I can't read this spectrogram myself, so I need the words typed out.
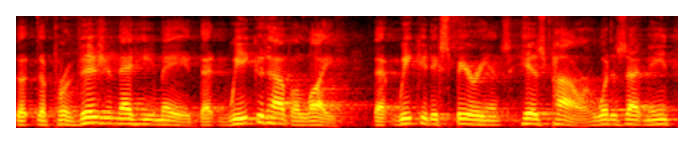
The, the provision that he made that we could have a life, that we could experience his power. What does that mean?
